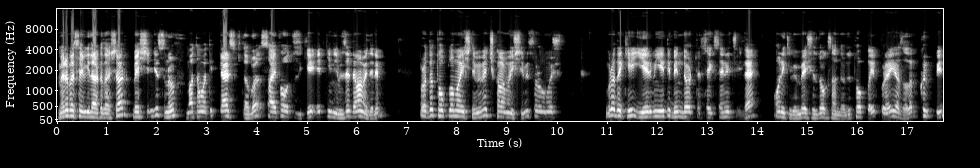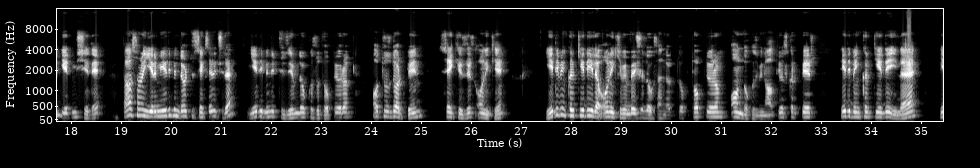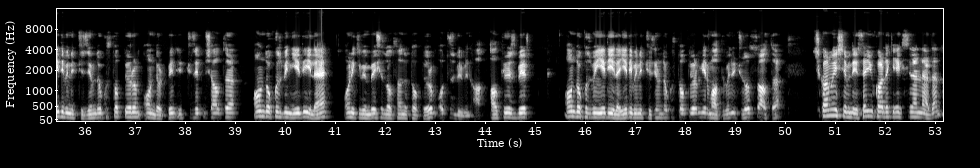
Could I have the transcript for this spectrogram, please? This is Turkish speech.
Merhaba sevgili arkadaşlar. 5. sınıf matematik ders kitabı sayfa 32 etkinliğimize devam edelim. Burada toplama işlemi ve çıkarma işlemi sorulmuş. Buradaki 27.483 ile 12.594'ü toplayıp buraya yazalım. 40.077. Daha sonra 27.483 ile 7.329'u topluyorum. 34.812. 7047 ile 12594 top topluyorum. 19641. 7047 ile 7329 topluyorum. 14376. 19007 ile 12594 topluyorum. 31601. 19007 ile 7329 topluyorum. 26336. Çıkarma işleminde ise yukarıdaki eksilenlerden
